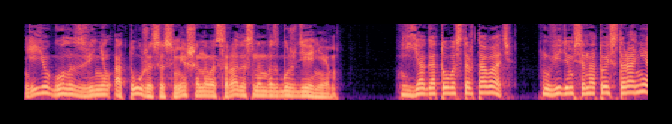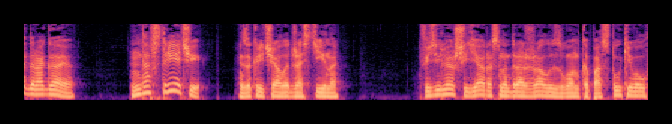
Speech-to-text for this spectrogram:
Ее голос звенел от ужаса, смешанного с радостным возбуждением. Я готова стартовать. Увидимся на той стороне, дорогая. До встречи, закричала Джастина. Фюзеляж яростно дрожал и звонко постукивал.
